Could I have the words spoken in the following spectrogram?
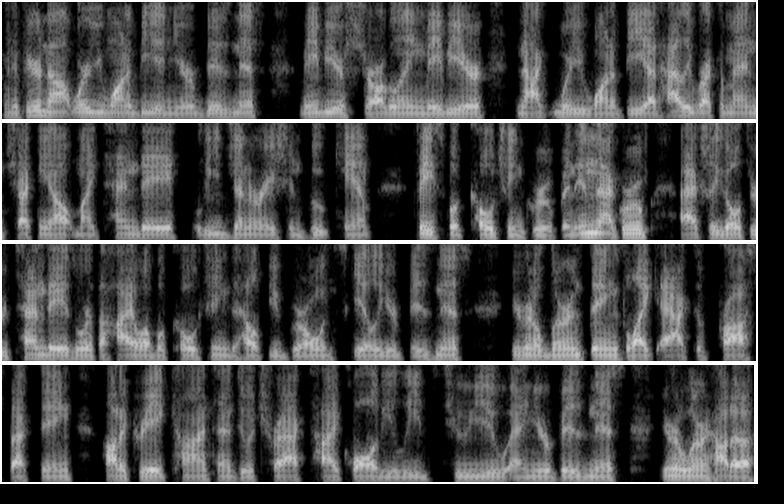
And if you're not where you want to be in your business, maybe you're struggling, maybe you're not where you want to be, I'd highly recommend checking out my 10 day lead generation boot camp. Facebook coaching group. And in that group, I actually go through 10 days worth of high level coaching to help you grow and scale your business. You're going to learn things like active prospecting, how to create content to attract high quality leads to you and your business. You're going to learn how to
